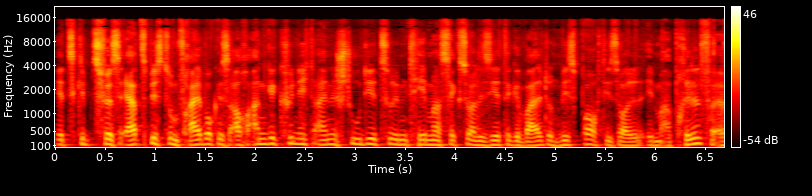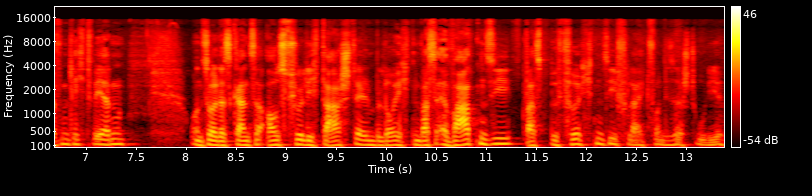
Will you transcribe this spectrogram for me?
Jetzt gibt es fürs Erzbistum Freiburg ist auch angekündigt eine Studie zu dem Thema sexualisierte Gewalt und Missbrauch. Die soll im April veröffentlicht werden und soll das Ganze ausführlich darstellen, beleuchten. Was erwarten Sie? Was befürchten Sie vielleicht von dieser Studie?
